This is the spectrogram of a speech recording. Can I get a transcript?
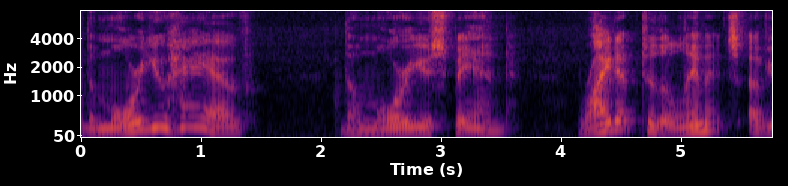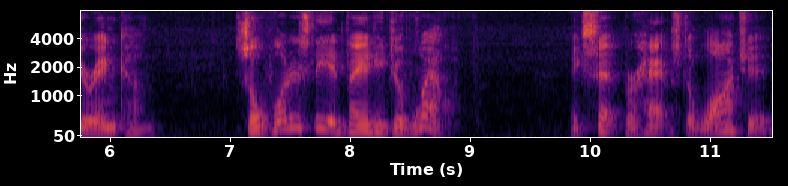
the more you have, the more you spend, right up to the limits of your income. So, what is the advantage of wealth? Except perhaps to watch it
